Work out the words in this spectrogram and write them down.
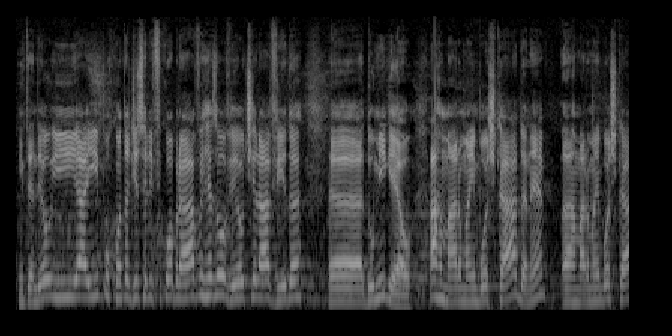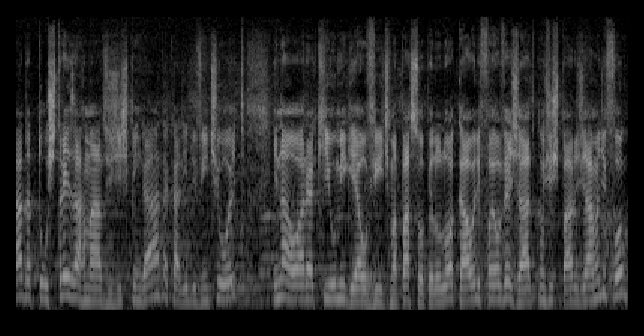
entendeu? E aí, por conta disso, ele ficou bravo e resolveu tirar a vida é, do Miguel. Armaram uma emboscada, né? Armaram uma emboscada, os três armados de espingarda, calibre 28, e na hora que o Miguel, vítima, passou pelo local, ele foi alvejado com os disparos de arma de fogo.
